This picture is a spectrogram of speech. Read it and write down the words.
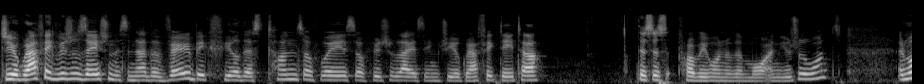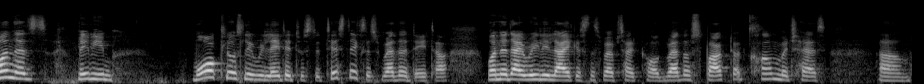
Geographic visualization is another very big field. There's tons of ways of visualizing geographic data. This is probably one of the more unusual ones. And one that's maybe more closely related to statistics is weather data. One that I really like is this website called weatherspark.com, which has um,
